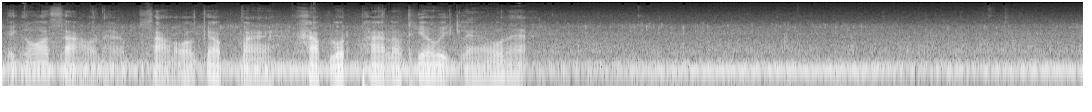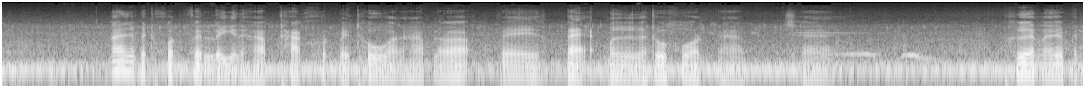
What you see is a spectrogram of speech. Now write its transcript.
ไปง้อสาวนะครับ สาวก็กลับมาขับรถพาเราเที่ยวอีกแล้วนะน่าจะเป็นคนเฟรนลี่นะครับ ทักคนไปทั่วนะครับ แล้วก็ไปแปะมือทุกคนนะครับใช่เพื่อนน่าจะเป็น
